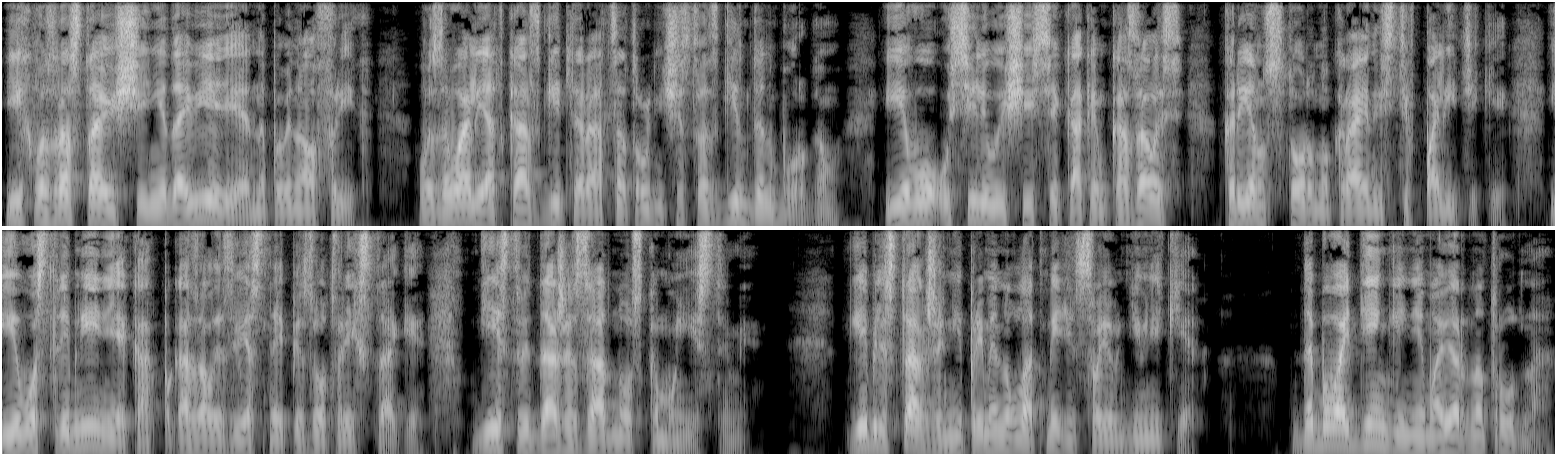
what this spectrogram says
Их возрастающее недоверие, напоминал Фрик, вызывали отказ Гитлера от сотрудничества с Гинденбургом и его усиливающийся, как им казалось, крен в сторону крайности в политике, и его стремление, как показал известный эпизод в Рейхстаге, действовать даже заодно с коммунистами. Геббельс также не применул отметить в своем дневнике. Добывать деньги неимоверно трудно.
